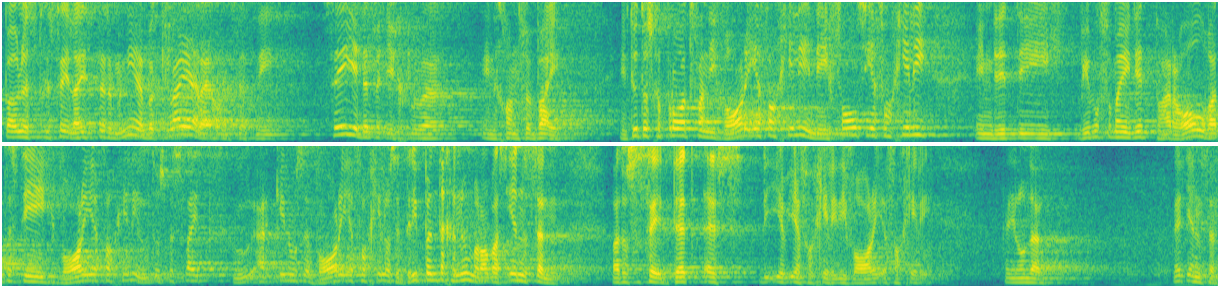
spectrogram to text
Paulus het gesê luister, moenie 'n bekleierery aansit nie, sê jy dit wat jy glo en gaan verby. En toe het ons gepraat van die ware evangelie en die valse evangelie en dit die wie wil vir my dit herhaal wat is die ware evangelie? Hoe het ons besluit hoe erken ons 'n ware evangelie? Ons het drie punte genoem, maar daar was een sin wat ons gesê dit is die e-, evangelie, die ware evangelie. Kan jy onthou? Net een sin.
